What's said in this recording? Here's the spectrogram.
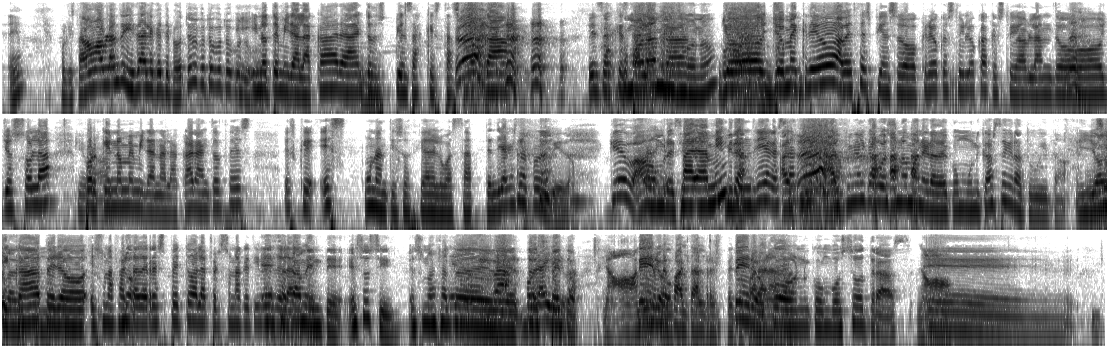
¿eh? Porque estábamos hablando y dale que te pego. Y, no te mira la cara, entonces piensas que estás loca. Piensas que Como ahora loca. mismo, ¿no? Yo, yo me creo, a veces pienso, creo que estoy loca, que estoy hablando yo sola, Qué porque va. no me miran a la cara. Entonces, es que es un antisocial el WhatsApp. Tendría que estar prohibido. ¿Qué va, hombre? Para mí tendría que estar- Al fin, al fin y al cabo es una manera de comunicarse gratuita. Y yo Chica, pero mucho. es una falta No, de respeto a la persona que delante. Exactamente, eso sí, es una falta de, iba, respeto. No, a mí no me falta el respeto Pero para nada. con, con vosotras, No. eh,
